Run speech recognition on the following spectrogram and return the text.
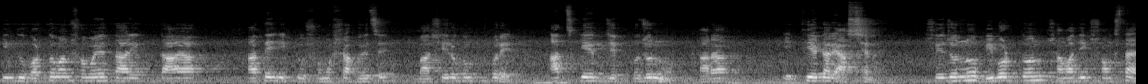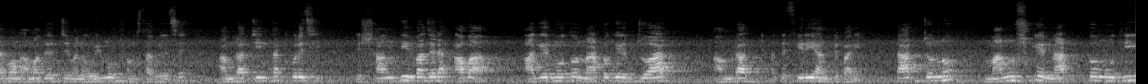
কিন্তু বর্তমান সময়ে তার তাতে একটু সমস্যা হয়েছে বা সেরকম করে আজকের যে প্রজন্ম তারা এই থিয়েটারে আসছে না। সেজন্য বিবর্তন সামাজিক সংস্থা এবং আমাদের যে মানে অভিমুখ সংস্থা রয়েছে আমরা চিন্তা করেছি যে শান্তির বাজারে আবার আগের মতো নাটকের জোয়ার আমরা যাতে ফিরিয়ে আনতে পারি। তার জন্য মানুষকে নাট্যমুধি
